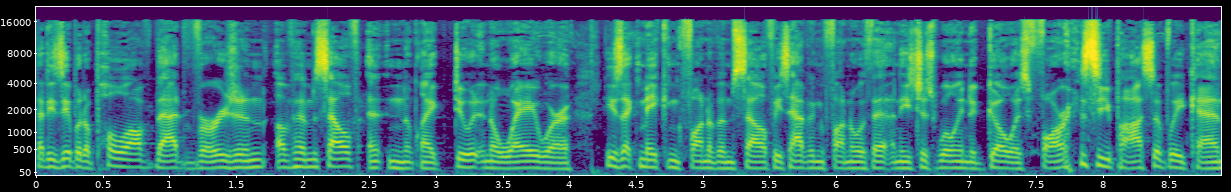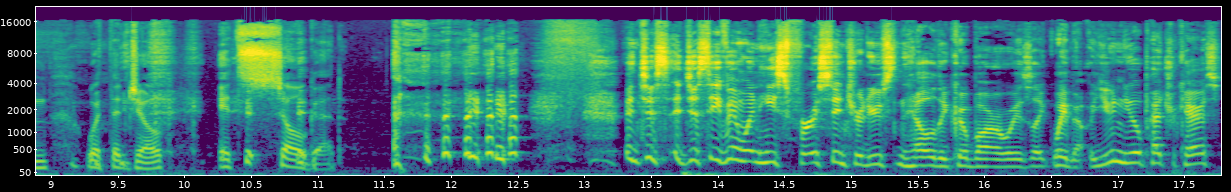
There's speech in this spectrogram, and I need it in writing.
that he's able to pull off that version of himself and, and like do it in a way where he's like making fun of himself, he's having fun with it, and he's just willing to go as far as he possibly can with the joke. It's so good. And just just even when he's first introduced in Harold and Kumar, where he's like, "Wait a minute, are you Neil Patrick Harris?"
